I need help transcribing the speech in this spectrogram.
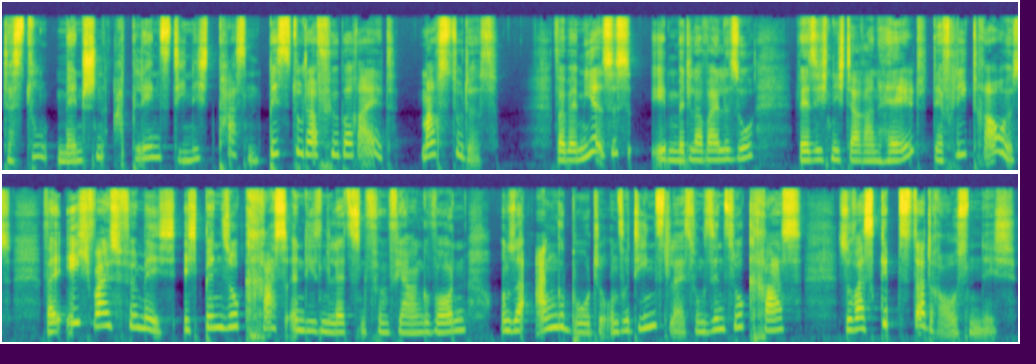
dass du Menschen ablehnst, die nicht passen. Bist du dafür bereit? Machst du das? Weil bei mir ist es eben mittlerweile so, wer sich nicht daran hält, der fliegt raus. Weil ich weiß für mich, ich bin so krass in diesen letzten fünf Jahren geworden. Unsere Angebote, unsere Dienstleistungen sind so krass. Sowas gibt's da draußen nicht.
